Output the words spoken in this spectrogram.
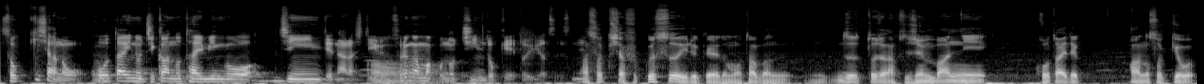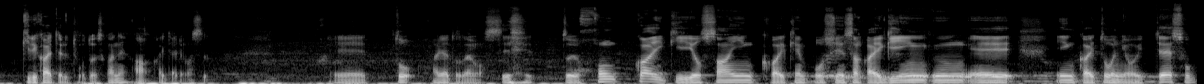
速記者の交代の時間のタイミングをチーンって鳴らしている。あーそれが、まあ、このチーン時計というやつですねあ、。速記者複数いるけれども、多分、ずっとじゃなくて順番に交代で、あの、速記を切り替えてるってことですかね。あ、書いてあります。えーっと、ありがとうございます。えーっと、本会議予算委員会、憲法審査会、議員運営委員会等において、速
